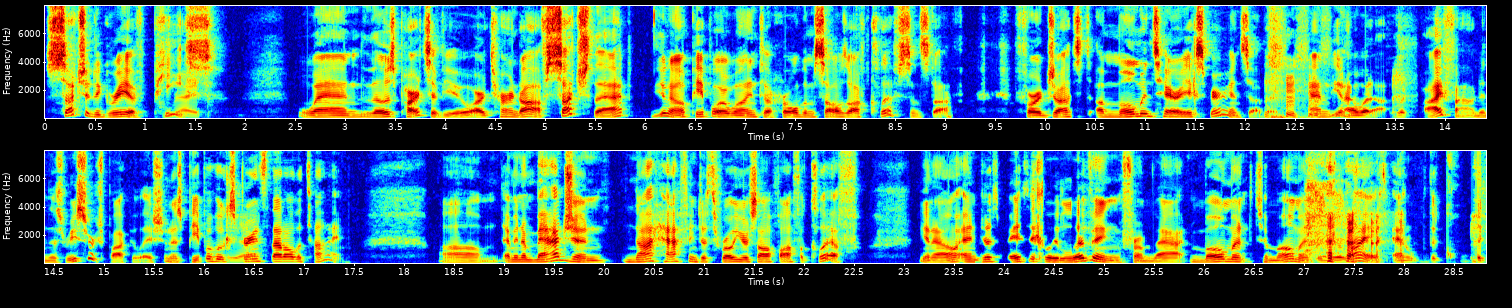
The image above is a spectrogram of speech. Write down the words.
such a degree of peace. When those parts of you are turned off such that you know people are willing to hurl themselves off cliffs and stuff for just a momentary experience of it and you know what what i found in this research population is people who experience yeah. that all the time um, i mean imagine not having to throw yourself off a cliff you know, and just basically living from that moment to moment in your life and the, the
